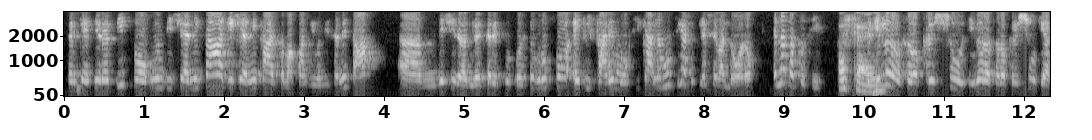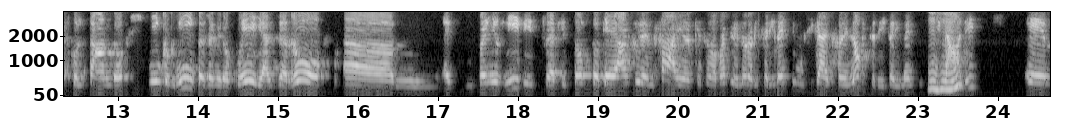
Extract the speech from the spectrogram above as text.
Perché Piero e Pippo 11 anni fa, 10 anni fa, insomma quasi 11 anni fa, um, decidono di mettere su questo gruppo e di fare musica, la musica che piaceva a loro. È nata così. Ok. Perché loro sono cresciuti, loro sono cresciuti ascoltando Incognito, Jamiroquai, Al Jarreau, um, Brand New Hibbits, piuttosto che Arthur and Fire, che sono proprio i loro riferimenti musicali, sono i nostri riferimenti mhm. musicali. Mm-hmm. E,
